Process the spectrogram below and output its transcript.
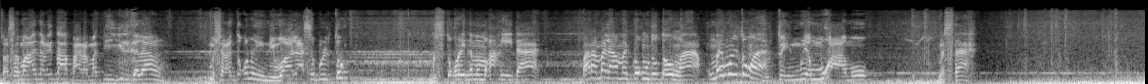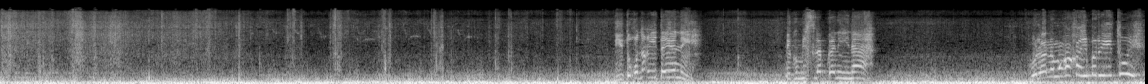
Sasamahan na kita para matigil ka lang. Masyado ko naniniwala sa multo. Gusto ko rin naman makakita. Para malaman ko kung totoo nga. Kung may multo nga. Tingin mo yung mukha mo. Basta. Dito ko nakita yun eh. Gumislap kanina. Wala namang kakaiba rito eh.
